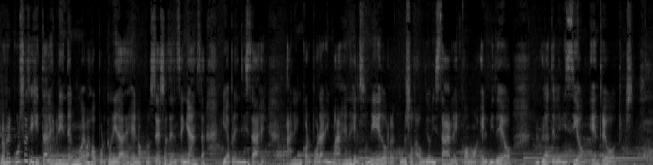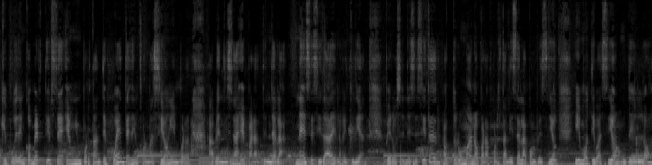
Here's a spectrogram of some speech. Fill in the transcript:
Los recursos digitales brindan nuevas oportunidades en los procesos de enseñanza y aprendizaje al incorporar imágenes, el sonido, recursos audiovisuales como el video, la televisión, entre otros, que pueden convertirse en importantes fuentes de información y aprendizaje para atender las necesidades de los estudiantes. Pero se necesita del factor humano para fortalecer la comprensión y motivación de los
